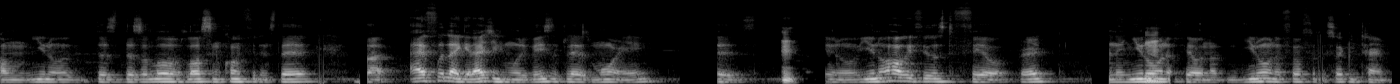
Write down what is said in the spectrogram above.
um, you know, there's there's a lot of loss in confidence there. But I feel like it actually motivates the players more, eh? Because Mm. you know, you know how it feels to fail, right? And then you don't Mm. want to fail. Not, you don't want to fail for the second time.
